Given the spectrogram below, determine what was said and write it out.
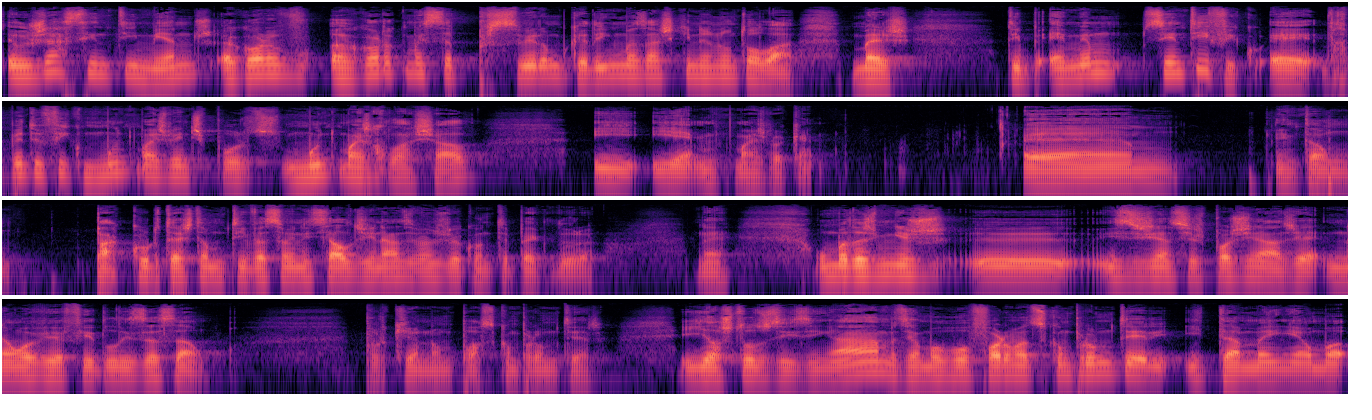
eu já senti menos. Agora, agora começo a perceber um bocadinho, mas acho que ainda não estou lá. Mas Tipo, é mesmo científico. É, de repente eu fico muito mais bem disposto, muito mais relaxado e, e é muito mais bacana. Um, então, pá, curto esta motivação inicial de ginásio vamos ver quanto tempo é que dura. Né? Uma das minhas uh, exigências para o ginásio é não haver fidelização. porque eu não posso comprometer. E eles todos dizem, ah, mas é uma boa forma de se comprometer. E também é uma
